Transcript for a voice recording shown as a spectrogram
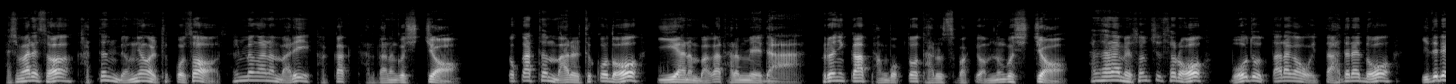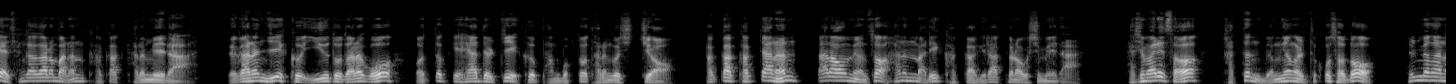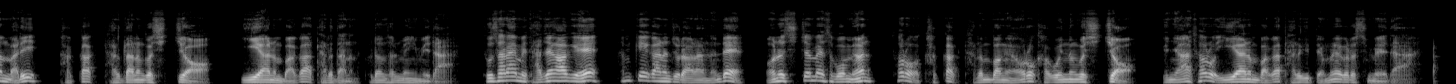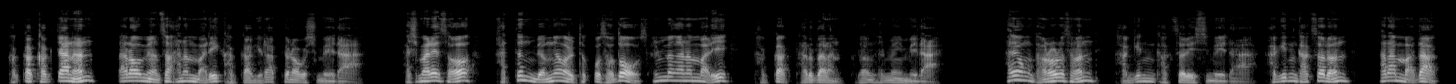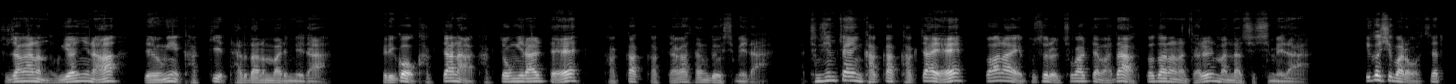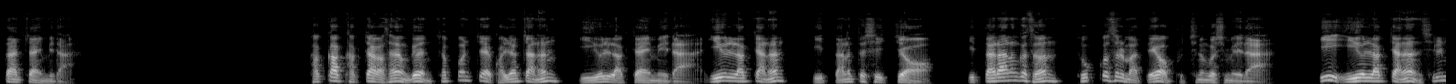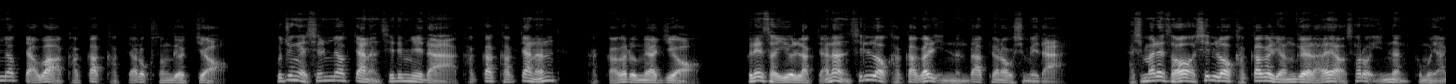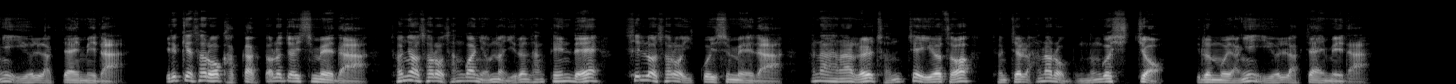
다시 말해서 같은 명령을 듣고서 설명하는 말이 각각 다르다는 것이죠. 똑같은 말을 듣고도 이해하는 바가 다릅니다. 그러니까 방법도 다를 수밖에 없는 것이죠. 한 사람의 손짓으로 모두 따라가고 있다 하더라도 이들의 생각하는 바는 각각 다릅니다. 왜 가는지 그 이유도 다르고 어떻게 해야 될지 그 방법도 다른 것이죠. 각각 각자는 따라오면서 하는 말이 각각이라 표현하고 있습니다. 다시 말해서 같은 명령을 듣고서도 설명하는 말이 각각 다르다는 것이죠. 이해하는 바가 다르다는 그런 설명입니다. 두 사람이 다정하게 함께 가는 줄 알았는데 어느 시점에서 보면 서로 각각 다른 방향으로 가고 있는 것이죠. 왜냐 서로 이해하는 바가 다르기 때문에 그렇습니다. 각각 각자는 따라오면서 하는 말이 각각이라 표현하고 있습니다. 다시 말해서 같은 명령을 듣고서도 설명하는 말이 각각 다르다는 그런 설명입니다. 사용 단어로서는 각인각설이 있습니다. 각인각설은 사람마다 주장하는 의견이나 내용이 각기 다르다는 말입니다. 그리고 각자나 각종이라 할 때 각각 각자가 사용되고 있습니다. 중심자인 각각 각자에 또 하나의 부수를 추가할 때마다 또 다른 한자를 만날 수 있습니다. 이것이 바로 세트 한자입니다. 각각 각자가 사용된 첫 번째 관련자는 이을낙자입니다. 이을낙자는 있다는 뜻이 있죠. 있다라는 것은 두 것을 맞대어 붙이는 것입니다. 이 이을낙자는 실명자와 각각 각자로 구성되었죠. 그 중에 실명자는 실입니다. 각각 각자는 각각을 의미하지요. 그래서 이을낙자는 실로 각각을 잇는다 표현하고 있습니다. 다시 말해서 실로 각각을 연결하여 서로 잇는 그 모양이 이을낙자입니다. 이렇게 서로 각각 떨어져 있습니다. 전혀 서로 상관이 없는 이런 상태인데 실로 서로 잇고 있습니다. 하나하나를 전체 이어서 전체를 하나로 묶는 것이죠. 이런 모양이 이을낙자입니다.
